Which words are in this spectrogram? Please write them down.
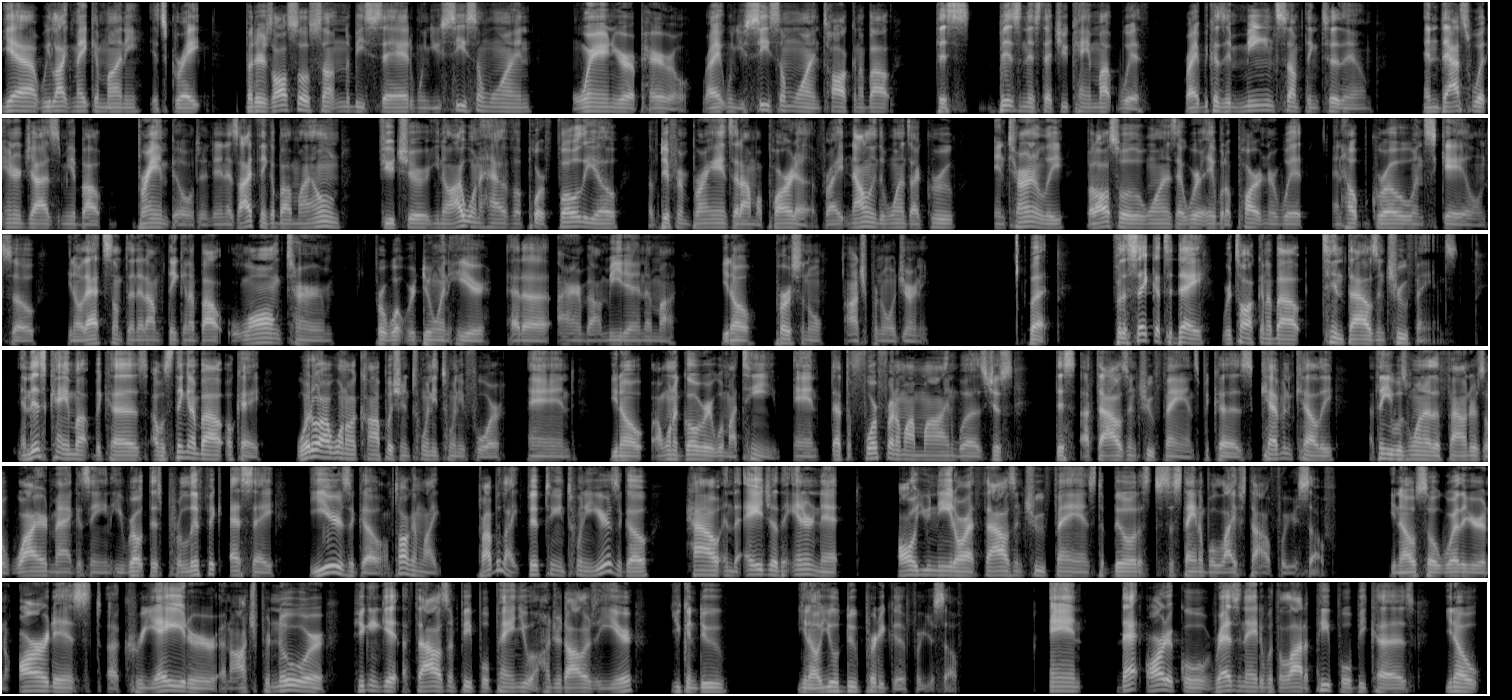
Yeah, we like making money. It's great. But there's also something to be said when you see someone wearing your apparel, right? When you see someone talking about this business that you came up with, right? Because it means something to them. And that's what energizes me about brand building. And as I think about my own future, you know, I want to have a portfolio of different brands that I'm a part of, right? Not only the ones I grew internally, but also the ones that we're able to partner with and help grow and scale. And so, you know, that's something that I'm thinking about long term for what we're doing here at uh, Ironbound Media and in my, you know, personal entrepreneurial journey. But for the sake of today, we're talking about 10,000 true fans. And this came up because I was thinking about, okay, what do I want to accomplish in 2024? And, you know, I want to go over it with my team. And at the forefront of my mind was just this a thousand true fans because Kevin Kelly, I think he was one of the founders of Wired Magazine. He wrote this prolific essay years ago. I'm talking like probably like 15, 20 years ago, how in the age of the internet, all you need are a thousand true fans to build a sustainable lifestyle for yourself. You know, so whether you're an artist, a creator, an entrepreneur, if you can get a thousand people paying you a hundred dollars a year, you can do, you know, you'll do pretty good for yourself. And that article resonated with a lot of people because, you know,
